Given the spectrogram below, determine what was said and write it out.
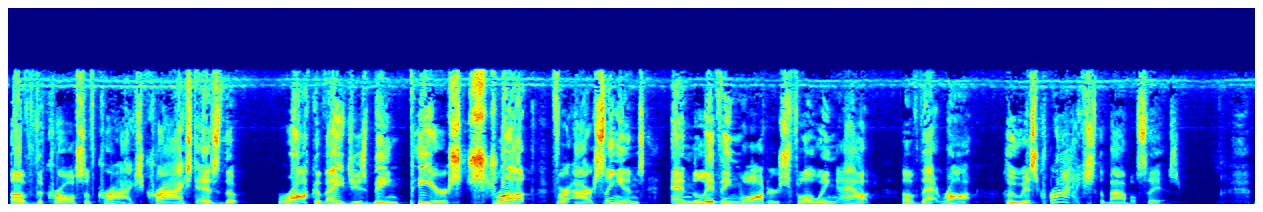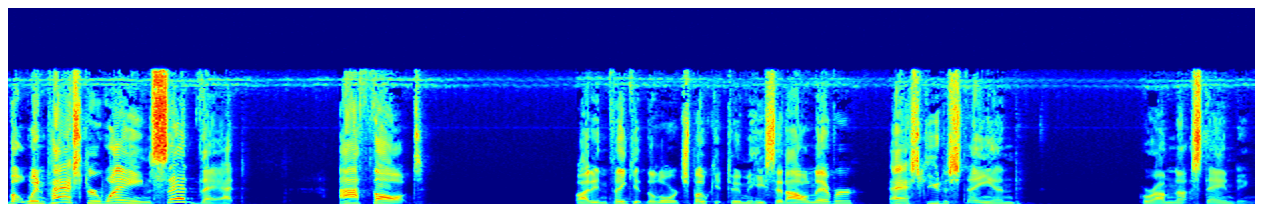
of the cross of Christ. Christ as the rock of ages being pierced, struck for our sins, and living waters flowing out of that rock, who is Christ, the Bible says. But when Pastor Wayne said that, I thought, well, I didn't think it, the Lord spoke it to me. He said, I'll never ask you to stand where I'm not standing.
